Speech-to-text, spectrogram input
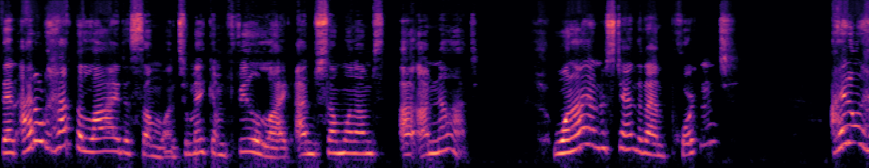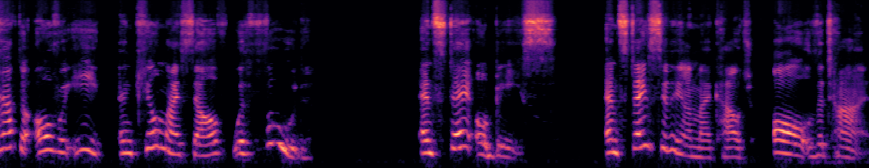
then I don't have to lie to someone to make them feel like I'm someone I'm I'm not. When I understand that I'm important, I don't have to overeat and kill myself with food and stay obese and stay sitting on my couch all the time.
